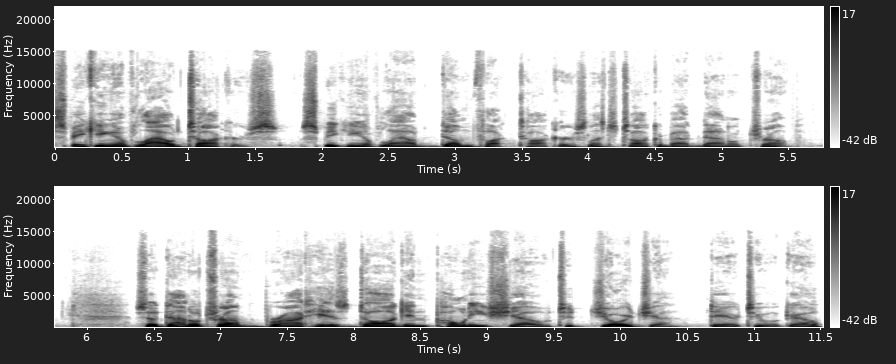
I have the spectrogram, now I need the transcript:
Speaking of loud talkers, speaking of loud dumbfuck talkers, let's talk about Donald Trump. So, Donald Trump brought his dog and pony show to Georgia a day or two ago.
